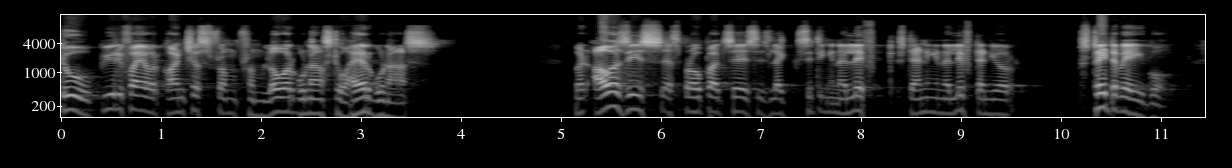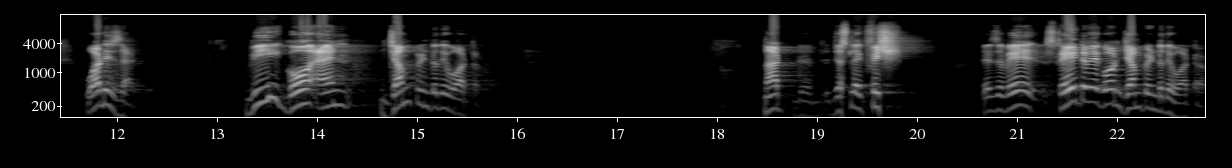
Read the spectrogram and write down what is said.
to purify our conscious from, from lower gunas to higher gunas. But ours is, as Prabhupada says, is like sitting in a lift, standing in a lift, and you're straight away you go. What is that? We go and jump into the water. Not just like fish. There's a way, straight away go and jump into the water.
